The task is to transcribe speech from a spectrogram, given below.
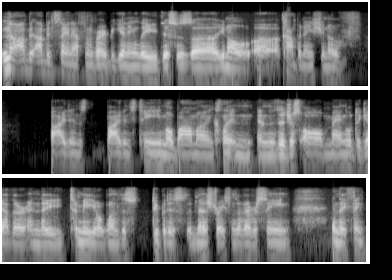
No, I've been, I've been saying that from the very beginning, Lee. This is, uh, you know, a combination of Biden's Biden's team, Obama and Clinton, and they're just all mangled together. And they, to me, are one of the stupidest administrations I've ever seen. And they think,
